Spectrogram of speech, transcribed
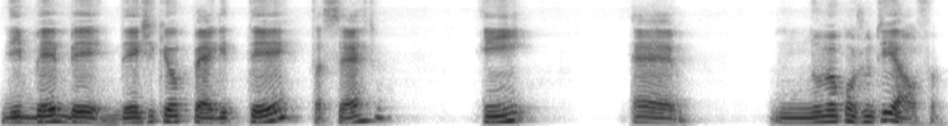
de BB, desde que eu pegue t, tá certo? Em, é, no meu conjunto de alfa.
